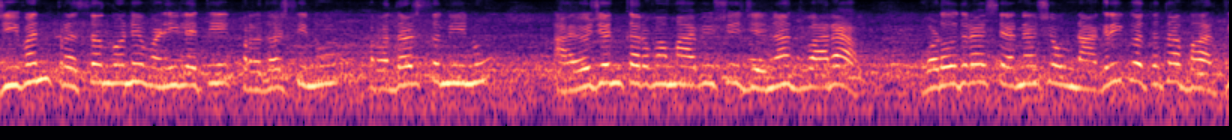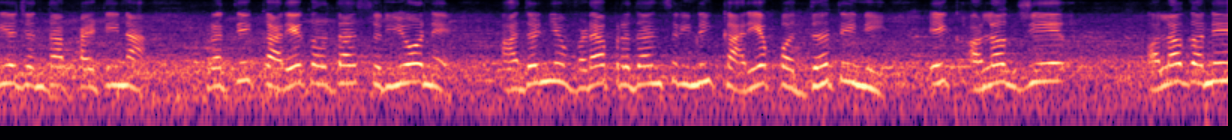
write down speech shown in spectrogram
જીવન પ્રસંગોને વણી લેતી એક પ્રદર્શનીનું પ્રદર્શનીનું આયોજન કરવામાં આવ્યું છે, જેના દ્વારા વડોદરા શહેરના સૌ નાગરિકો તથા ભારતીય જનતા પાર્ટીના પ્રત્યેક કાર્યકર્તા શ્રીઓને આદરણીય વડાપ્રધાન શ્રીની કાર્ય પદ્ધતિની એક અલગ જે, અલગ અને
